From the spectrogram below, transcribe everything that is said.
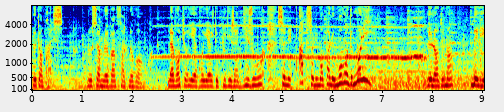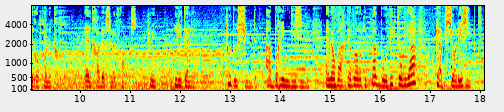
le temps presse. Nous sommes le 25 novembre. L'aventurière voyage depuis déjà 10 jours. Ce n'est absolument pas le moment de mollir. Le lendemain, Nelly reprend le train. Elle traverse la France, puis l'Italie. Tout au sud, à Brindisi, elle embarque à bord du paquebot Victoria, cap sur l'Égypte.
